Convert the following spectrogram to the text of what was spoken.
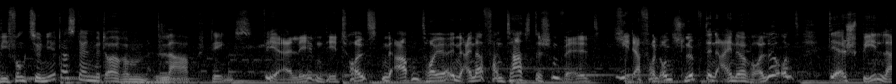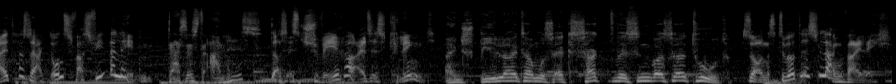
Wie funktioniert das denn mit eurem LARP-Dings? Wir erleben die tollsten Abenteuer in einer fantastischen Welt. Jeder von uns schlüpft in eine Rolle und der Spielleiter sagt uns, was wir erleben. Das ist alles? Das ist schwerer, als es klingt. Ein Spielleiter muss exakt wissen, was er tut. Sonst wird es langweilig.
